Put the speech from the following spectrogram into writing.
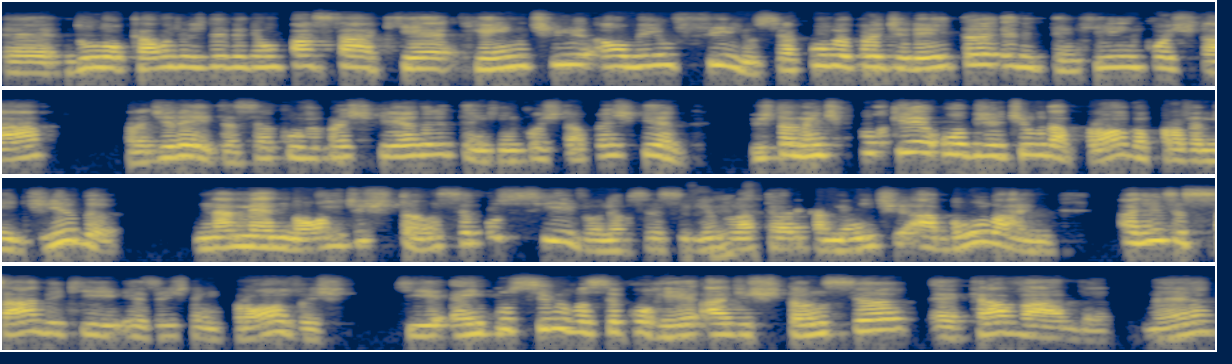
é, do local onde eles deveriam passar, que é rente ao meio-fio. Se a curva é para a direita, ele tem que encostar para a direita. Se a curva é para a esquerda, ele tem que encostar para a esquerda. Justamente porque o objetivo da prova, a prova medida na menor distância possível, né? Você seguindo lá, teoricamente, a bull line. A gente sabe que existem provas que é impossível você correr a distância é, cravada, né?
